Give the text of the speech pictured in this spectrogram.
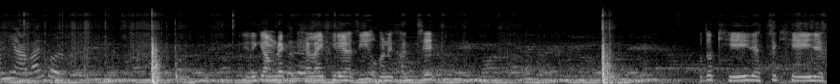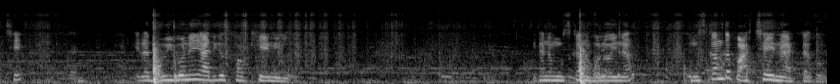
আমি আবার করব। এদিকে আমরা একটা খেলায় ফিরে আসি ওখানে খাচ্ছে। ও তো খেয়েই যাচ্ছে খেয়েই যাচ্ছে। এরা দুই বোনেই আজকে সব খেয়ে নিল। এখানে মুস্কান হলোই না। মুস্কান তো পারছেই না একটা খুব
